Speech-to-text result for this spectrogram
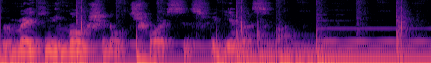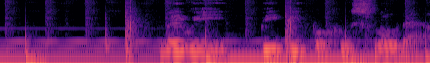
We're making emotional choices. Forgive us, Father. May we be people who slow down,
